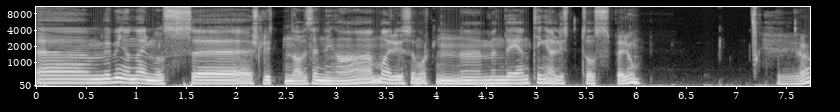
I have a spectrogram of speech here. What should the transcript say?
uh, vi begynner å nærme oss uh, slutten av sendinga, Marius og Morten, Uh, men det er én ting jeg har lyst til å spørre om. Ja.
